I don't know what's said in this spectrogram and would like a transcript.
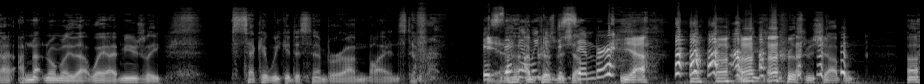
I, I'm not normally that way. I'm usually second week of December. I'm buying stuff. The Yeah. 2nd week of Christmas shop- December? Yeah, I'm Christmas shopping. Uh,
